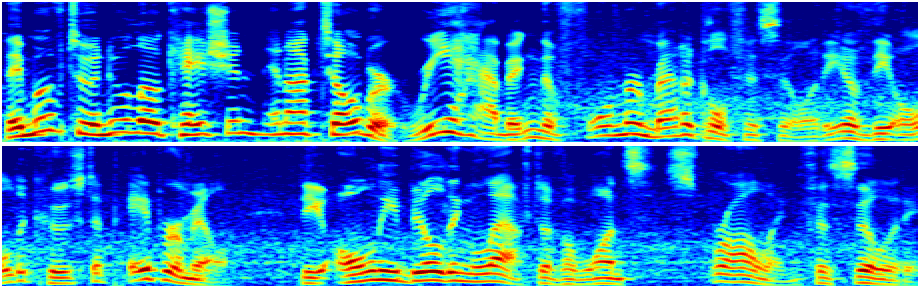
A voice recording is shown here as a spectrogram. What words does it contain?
They moved to a new location in October, rehabbing the former medical facility of the old Ecusta paper mill, the only building left of a once sprawling facility.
